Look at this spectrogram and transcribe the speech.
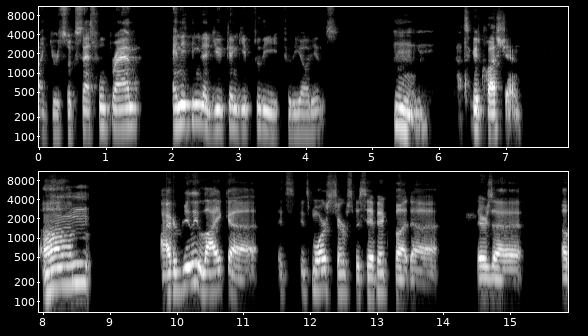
like your successful brand. Anything that you can give to the to the audience? Hmm, that's a good question. Um, I really like uh, it's it's more surf specific, but uh, there's a a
